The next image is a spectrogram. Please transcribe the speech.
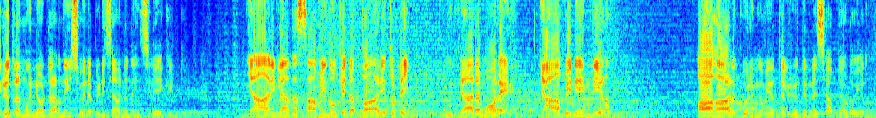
രുദ്രൻ മുന്നോട്ട് നടന്ന് യേശുവിനെ പിടിച്ച് അവന്റെ നെഞ്ചിലേക്ക് ഇട്ടു. ഞാനില്ലാത്ത സമയം നോക്കി എന്റെ ഭാര്യ തൊട്ട പുന്നാര മോനെ ഞാൻ പിന്നെ എന്തു ചെയ്യണം? ആ ഹാൾ കുലുങ്ങും വിധത്തിൽ രുദ്രന്റെ ശബ്ദം അവിടെ ഉയർന്നു.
